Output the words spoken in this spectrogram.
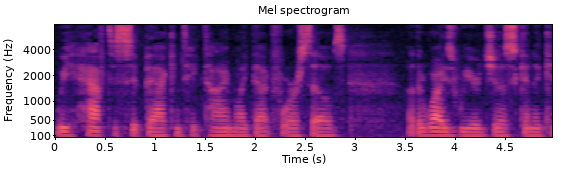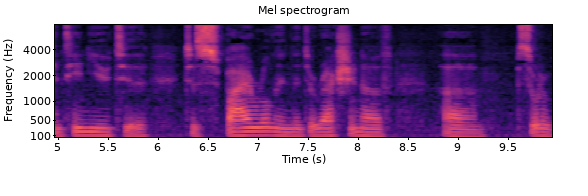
we have to sit back and take time like that for ourselves. Otherwise, we are just going to continue to to spiral in the direction of uh, sort of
